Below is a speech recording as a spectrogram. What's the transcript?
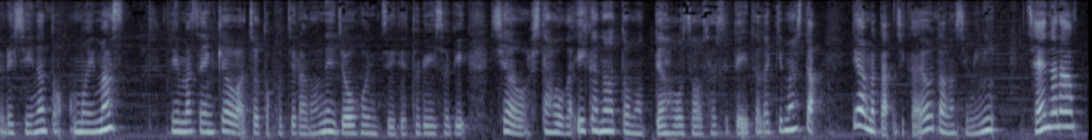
嬉しいなと思います。すいません。今日はちょっとこちらのね情報について取り急ぎシェアをした方がいいかなと思って放送させていただきました。ではまた次回をお楽しみに。さよなら。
